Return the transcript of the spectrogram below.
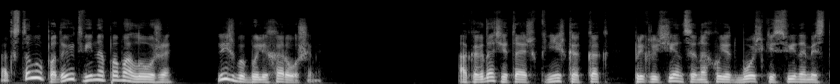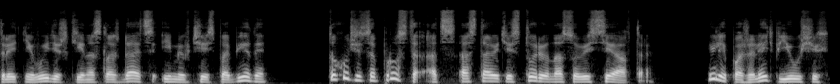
А к столу подают вина помоложе, лишь бы были хорошими. А когда читаешь в книжках, как приключенцы находят бочки с винами столетней выдержки и наслаждаются ими в честь победы, то хочется просто оставить историю на совести автора или пожалеть пьющих,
